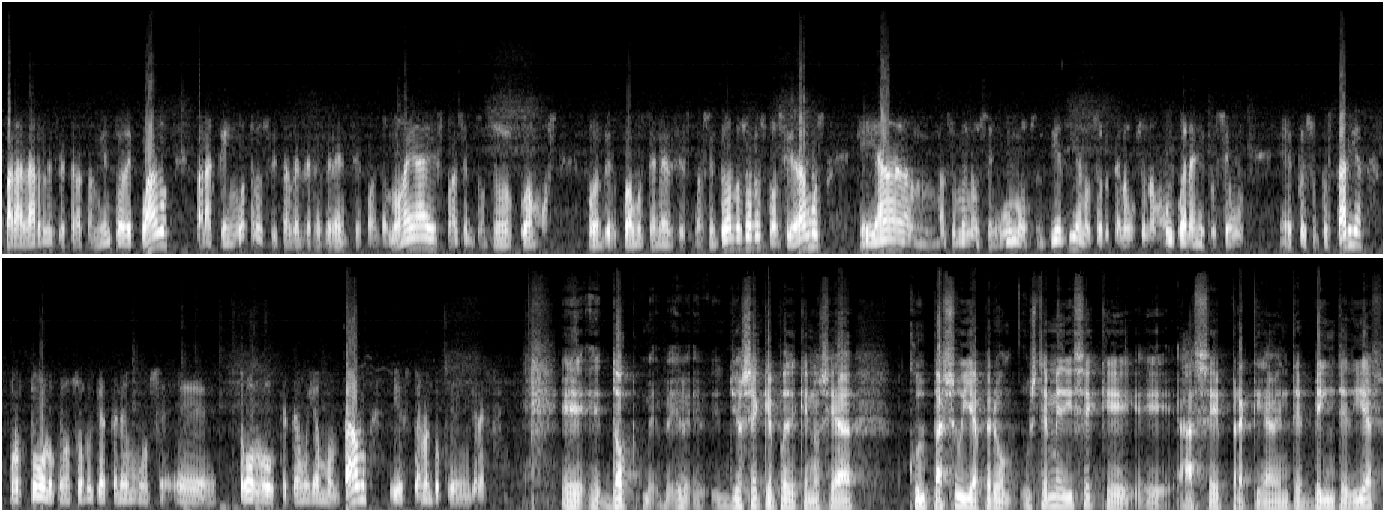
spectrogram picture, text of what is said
para darles el tratamiento adecuado para que en otros hospitales de referencia. Cuando no haya espacio entonces no podamos podamos tener ese espacio. Entonces nosotros consideramos que ya más o menos en unos 10 días nosotros tenemos una muy buena ejecución eh, presupuestaria por todo lo que nosotros ya tenemos, eh, todo lo que tenemos ya montado y esperando que ingrese. Eh, Doc, yo sé que puede que no sea culpa suya, pero usted me dice que hace prácticamente 20 días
